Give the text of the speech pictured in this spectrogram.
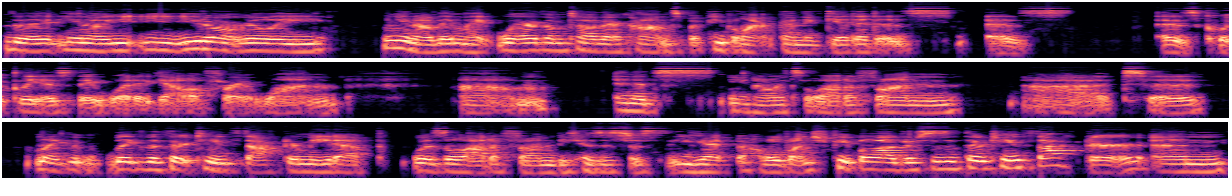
that you know you, you don't really you know they might wear them to other cons, but people aren't going to get it as as as quickly as they would at Gallifrey One, um, and it's you know it's a lot of fun uh, to like like the 13th doctor meetup was a lot of fun because it's just you get a whole bunch of people all dressed as the 13th doctor and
